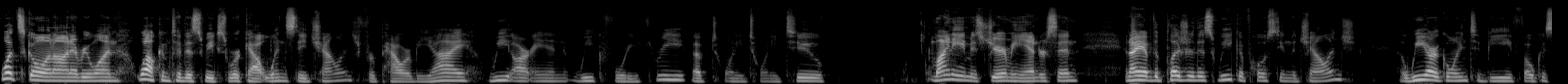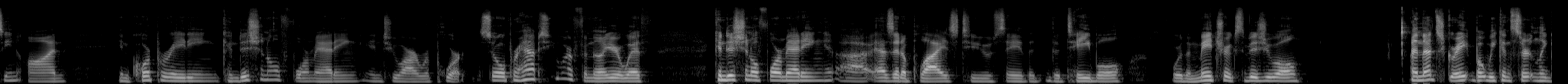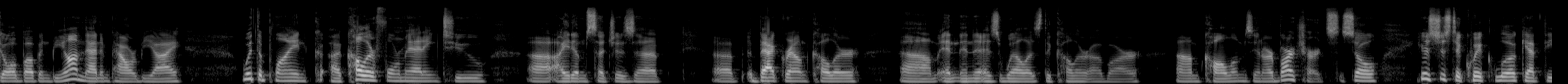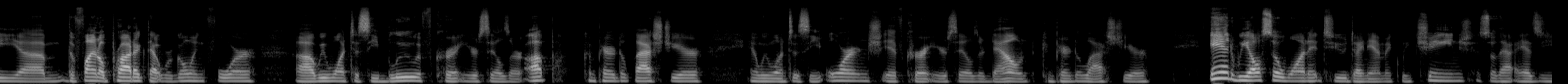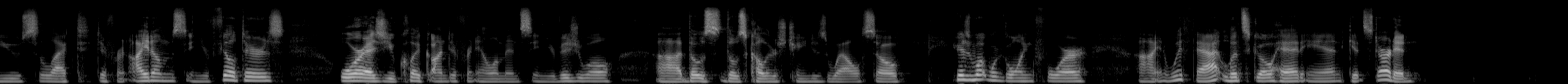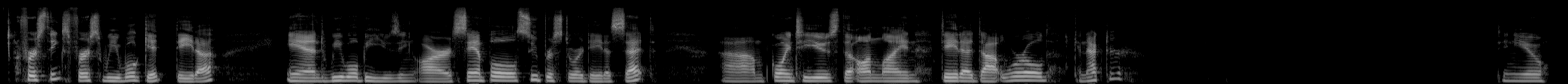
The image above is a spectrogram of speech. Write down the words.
What's going on, everyone? Welcome to this week's Workout Wednesday challenge for Power BI. We are in week 43 of 2022. My name is Jeremy Anderson, and I have the pleasure this week of hosting the challenge. Uh, we are going to be focusing on incorporating conditional formatting into our report. So perhaps you are familiar with conditional formatting uh, as it applies to, say, the, the table or the matrix visual and that's great, but we can certainly go above and beyond that in Power BI with applying uh, color formatting to uh, items such as a, a background color um, and, and as well as the color of our um, columns in our bar charts. So here's just a quick look at the, um, the final product that we're going for. Uh, we want to see blue if current year sales are up compared to last year, and we want to see orange if current year sales are down compared to last year. And we also want it to dynamically change so that as you select different items in your filters or as you click on different elements in your visual, uh, those, those colors change as well. So here's what we're going for. Uh, and with that, let's go ahead and get started. First things first, we will get data and we will be using our sample superstore data set. I'm going to use the online data.world connector. Continue.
